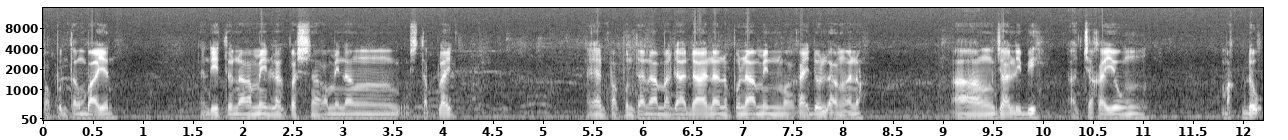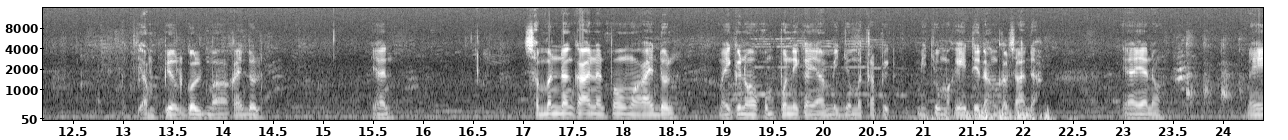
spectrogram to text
papuntang bayan nandito na kami lagpas na kami ng stoplight. Ayan papunta na madadaanan na po namin mga kaidol ang ano ang Jollibee at saka yung McDo. At yung Pure Gold mga kaidol. Yan sa bandang kanan po mga kaidol may kinukumpuni kaya medyo matraffic medyo makitid ang kalsada. Yan yan oh. May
